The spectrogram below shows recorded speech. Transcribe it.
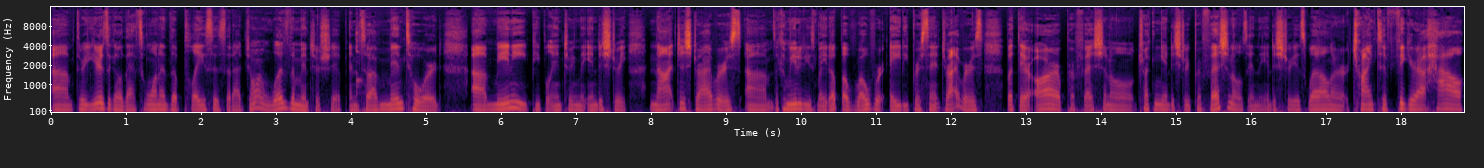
um, three years ago, that's one of the places that I joined was the mentorship, and so I've mentored uh, many people entering the industry, not just drivers. Um, the community is made up of over eighty percent drivers, but there are professional trucking industry professionals in the industry as well, or trying to figure out how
